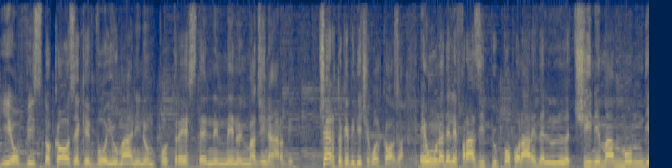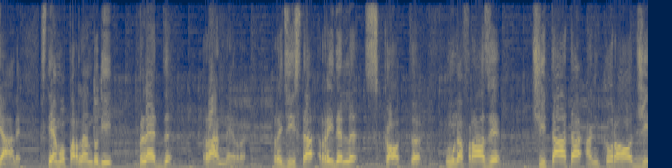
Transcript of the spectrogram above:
Io ho visto cose che voi umani non potreste nemmeno immaginarvi. Certo che vi dice qualcosa, è una delle frasi più popolari del cinema mondiale. Stiamo parlando di Blade Runner, regista Riddle Scott. Una frase citata ancora oggi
